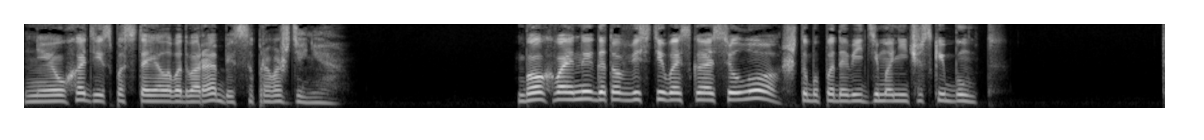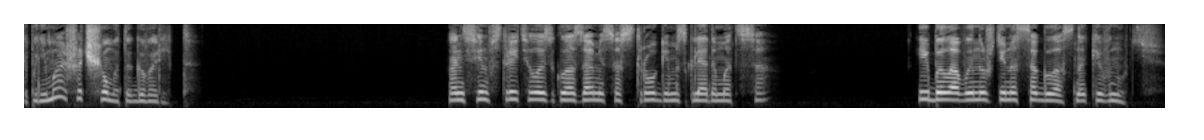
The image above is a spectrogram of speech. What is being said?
«Не уходи с постоялого двора без сопровождения. Бог войны готов ввести войска Сюло, чтобы подавить демонический бунт. Ты понимаешь, о чем это говорит?» Ансин встретилась глазами со строгим взглядом отца и была вынуждена согласно кивнуть.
